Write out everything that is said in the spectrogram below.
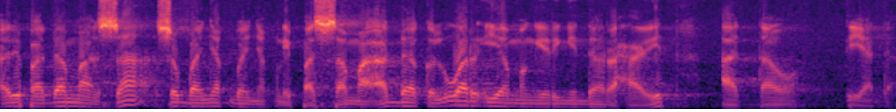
daripada masa sebanyak-banyak nipas. Sama ada keluar ia mengiringi darah haid atau tiada.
